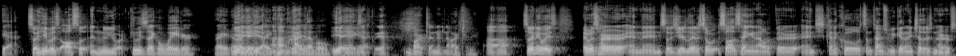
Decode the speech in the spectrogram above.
Yeah. So he was also in New York. He was like a waiter, right? Or, Yeah, I yeah, mean, yeah. Like uh-huh, a yeah, high yeah. level. Yeah, yeah, exactly. Yeah, bartender now. Bartender. Uh, so, anyways, it was her, and then so a year later, so so I was hanging out with her, and she's kind of cool. Sometimes we get on each other's nerves,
